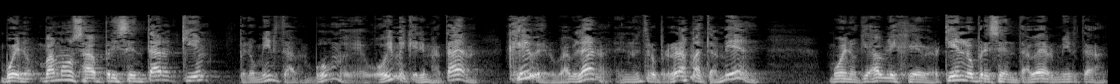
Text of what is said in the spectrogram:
Bueno, vamos a presentar quién pero Mirta, vos hoy me querés matar. Heber va a hablar en nuestro programa también. Bueno, que hable Heber. ¿Quién lo presenta? A ver, Mirta,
